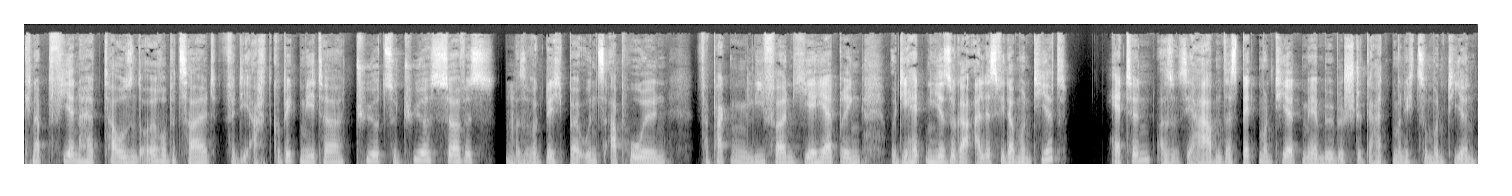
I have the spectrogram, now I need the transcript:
knapp viereinhalbtausend Euro bezahlt für die acht Kubikmeter Tür-zu-Tür-Service. Mhm. Also wirklich bei uns abholen, verpacken, liefern, hierher bringen. Und die hätten hier sogar alles wieder montiert. Hätten, also sie haben das Bett montiert, mehr Möbelstücke hatten wir nicht zu montieren.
